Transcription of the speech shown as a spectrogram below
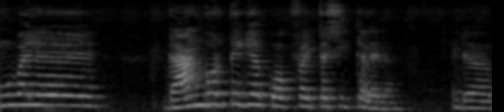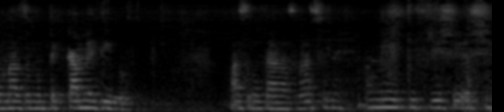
মোবাইলে গান ভরতে গিয়ে কক ফাইটটা শিক্ষা লাগাম এটা মাঝে মধ্যে কামে দিব মাঝে মধ্যে আনাজ আসলে আমি একটু ফ্রেশ হয়ে আসি।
